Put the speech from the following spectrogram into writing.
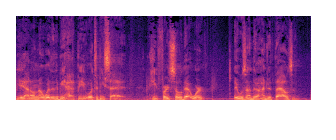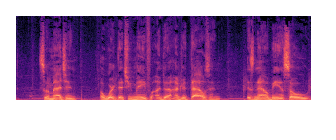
yeah, I don't know whether to be happy or to be sad. He first sold that work, it was under 100,000. So imagine a work that you made for under 100,000 is now being sold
